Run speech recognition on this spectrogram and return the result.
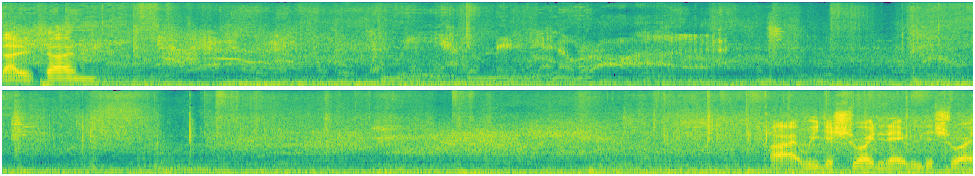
That is done. Alright, we destroy today. We destroy.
